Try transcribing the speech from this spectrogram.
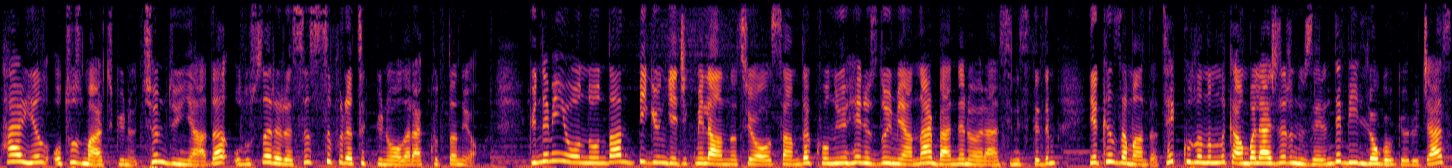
her yıl 30 Mart günü tüm dünyada Uluslararası Sıfır Atık Günü olarak kutlanıyor. Gündemin yoğunluğundan bir gün gecikmeli anlatıyor olsam da konuyu henüz duymayanlar benden öğrensin istedim. Yakın zamanda tek kullanımlık ambalajların üzerinde bir logo göreceğiz.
